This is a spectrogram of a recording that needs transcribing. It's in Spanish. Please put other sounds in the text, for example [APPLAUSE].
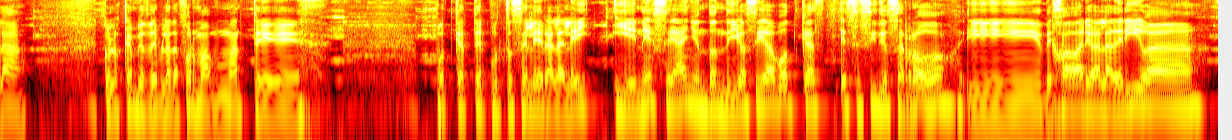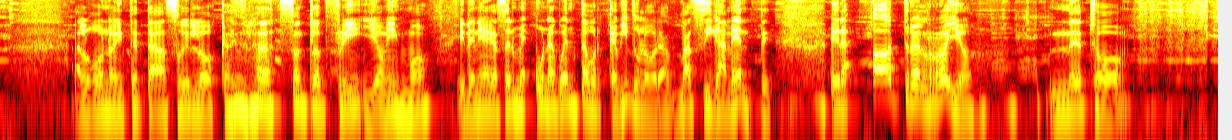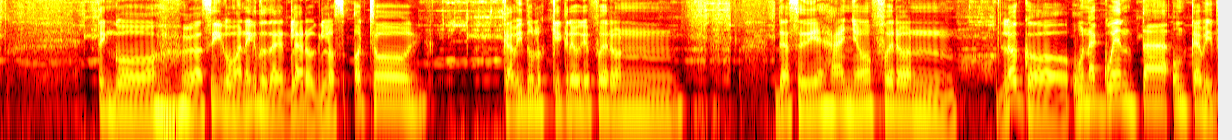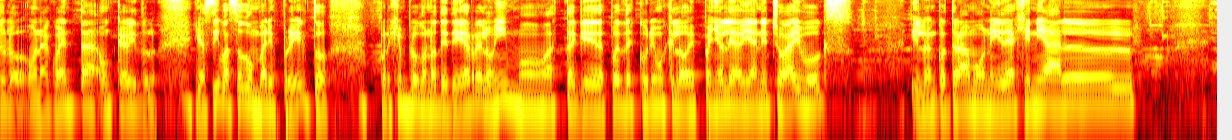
con los cambios de plataforma. Antes [LAUGHS] podcaster.cl era la ley y en ese año en donde yo hacía podcast, ese sitio cerró y dejó a varios a la deriva. Algunos intentaban subir los capítulos a SoundCloud Free, yo mismo, y tenía que hacerme una cuenta por capítulo, bro, básicamente. Era otro el rollo. De hecho, tengo [LAUGHS] así como anécdota, claro, los ocho capítulos que creo que fueron de hace 10 años fueron Loco, una cuenta, un capítulo, una cuenta, un capítulo. Y así pasó con varios proyectos. Por ejemplo, con OTTR lo mismo, hasta que después descubrimos que los españoles habían hecho iVox y lo encontrábamos una idea genial.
